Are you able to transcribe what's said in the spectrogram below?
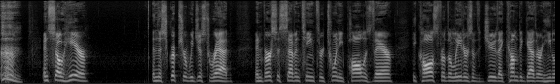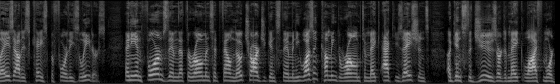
and so, here in the scripture we just read, In verses 17 through 20, Paul is there. He calls for the leaders of the Jew. They come together and he lays out his case before these leaders. And he informs them that the Romans had found no charge against them and he wasn't coming to Rome to make accusations against the Jews or to make life more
